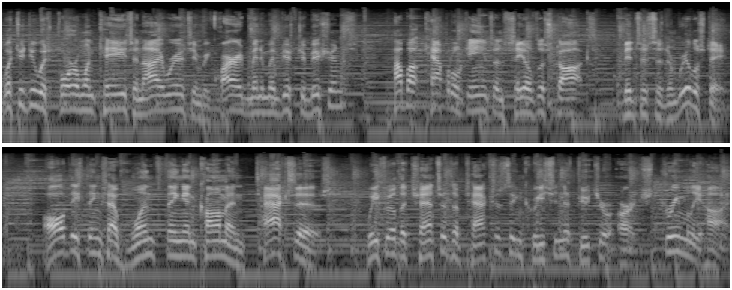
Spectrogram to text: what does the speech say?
What to do with 401ks and IRAs and required minimum distributions? How about capital gains on sales of stocks, businesses, and real estate? All these things have one thing in common taxes. We feel the chances of taxes increasing in the future are extremely high.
